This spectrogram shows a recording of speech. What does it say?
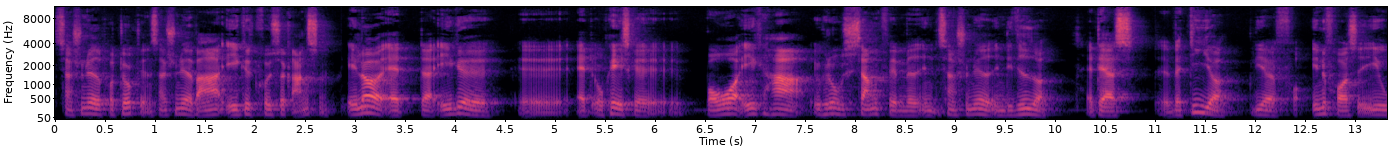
sanktioneret produkt eller en sanktioneret vare ikke krydser grænsen. Eller at der ikke, øh, at europæiske borgere ikke har økonomisk sammenkvæm med en sanktioneret individer, at deres øh, værdier bliver indefrosset i EU.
